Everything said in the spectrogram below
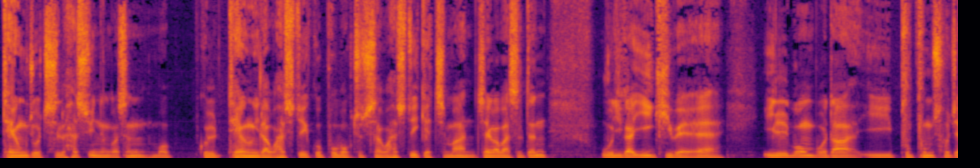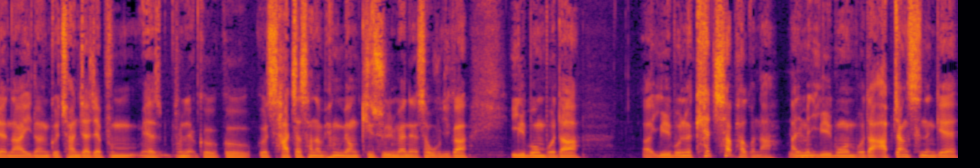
대응 조치를 할 수 있는 것은 뭐 그걸 대응이라고 할 수도 있고 보복 조치라고 할 수도 있겠지만 제가 봤을 땐 우리가 이 기회에 일본보다 이 부품 소재나 이런 그 전자제품의 그, 그, 그 4차 산업혁명 기술 면에서 우리가 일본보다 어, 일본을 캐치업하거나 아니면 네. 일본보다 앞장서는 게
